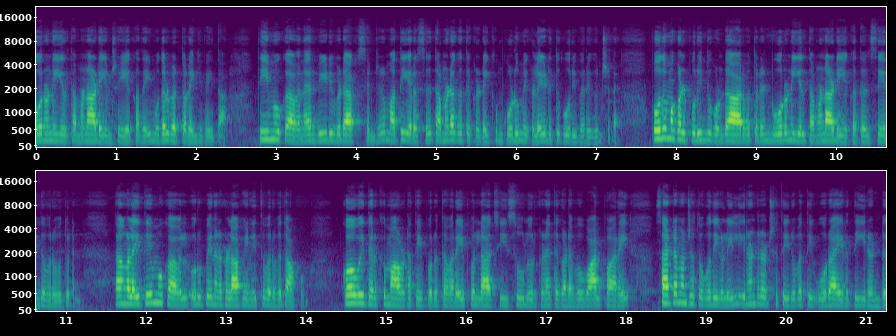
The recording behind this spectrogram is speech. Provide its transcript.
ஓரணியில் தமிழ்நாடு என்ற இயக்கத்தை முதல்வர் தொடங்கி வைத்தார். திமுகவினர் வீடு வீடாக சென்று மத்திய அரசு தமிழகத்துக்கு கிடைக்கும் கொடுமைகளை எடுத்து கூறி வருகின்றனர். பொதுமக்கள் புரிந்து கொண்டு ஆர்வத்துடன் ஓரணியில் தமிழ்நாடு இயக்கத்தில் சேர்ந்து வருவதுடன் தங்களை திமுகவில் உறுப்பினர்களாக இணைத்து வருவதாகும். கோவை தெற்கு மாவட்டத்தை பொறுத்தவரை பொள்ளாச்சி சூலூர் கிணத்துக்கடவு வால்பாறை சட்டமன்ற தொகுதிகளில் இரண்டு லட்சத்து இருபத்தி ஓராயிரத்தி இரண்டு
